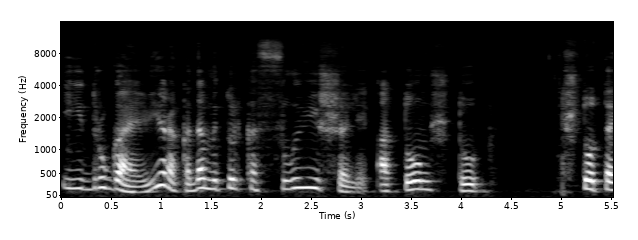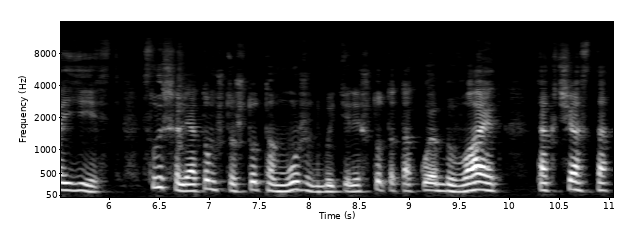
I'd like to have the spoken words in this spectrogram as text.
и другая вера, когда мы только слышали о том, что что-то есть, слышали о том, что что-то может быть или что-то такое бывает. Так часто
